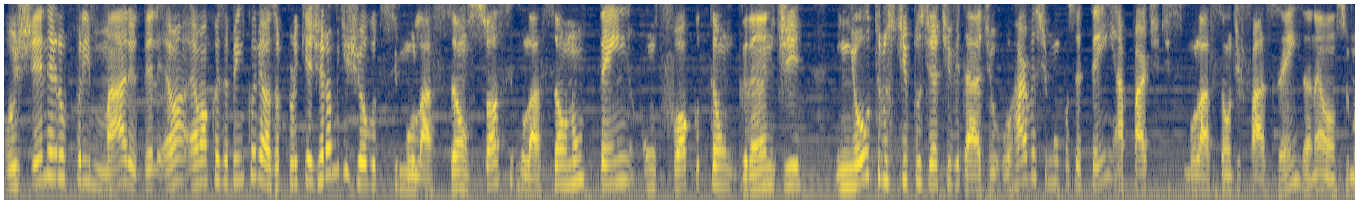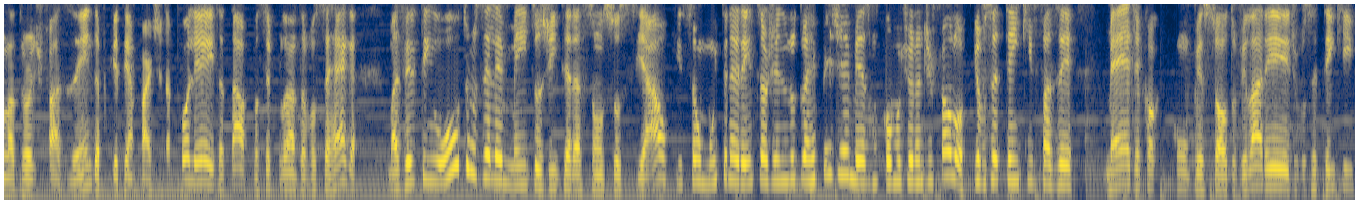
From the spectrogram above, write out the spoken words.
O gênero primário dele é uma, é uma coisa bem curiosa, porque geralmente jogo de simulação, só simulação, não tem um foco tão grande em outros tipos de atividade. O Harvest Moon você tem a parte de simulação de fazenda, né? Um simulador de fazenda, porque tem a parte da colheita e tal, você planta, você rega, mas ele tem outros elementos de interação social que são muito inerentes ao gênero do RPG mesmo, como o Jurandir falou. Porque você tem que fazer média com o pessoal do vilarejo, você tem que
